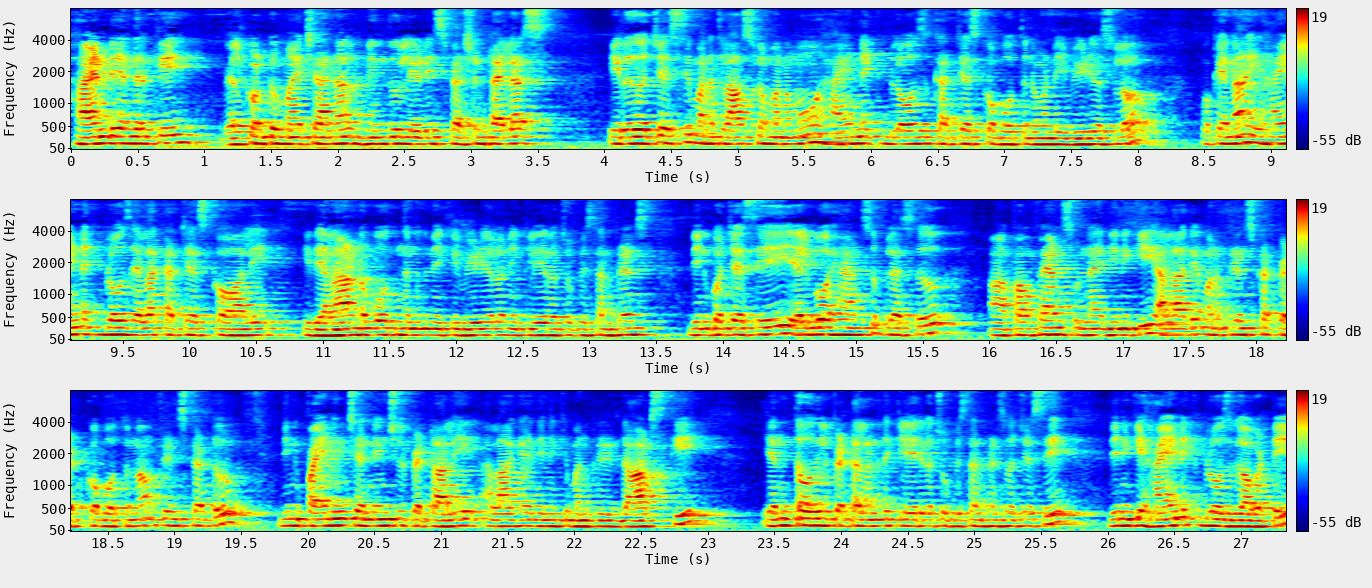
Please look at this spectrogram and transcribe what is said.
హాయ్ అండి అందరికీ. Welcome to my channel Bindu ladies fashion tailors ఈరోజు వచ్చేసి మన క్లాస్లో మనము హై నెక్ బ్లౌజ్ కట్ చేసుకోబోతున్నామండి ఈ వీడియోస్లో ఓకేనా? ఈ హై నెక్ బ్లౌజ్ ఎలా కట్ చేసుకోవాలి? ఇది ఎలా ఉండబోతుంది అనేది మీకు ఈ వీడియోలో నేను క్లియర్గా చూపిస్తాను ఫ్రెండ్స్ దీనికి వచ్చేసి elbow hands plus puff hands ఉన్నాయి దీనికి. అలాగే మనం ప్రింట్స్ కట్ పెట్టుకోబోతున్నాం. ప్రింట్స్ కట్ దీనికి పైనుంచి ఎన్ని ఇంచులు పెట్టాలి? అలాగే దీనికి మనకి డాట్స్కి ఎంత వదిలిపెట్టాలనేది క్లియర్గా చూపిస్తాను ఫ్రెండ్స్ వచ్చేసి దీనికి హై నెక్ బ్లౌజ్ కాబట్టి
